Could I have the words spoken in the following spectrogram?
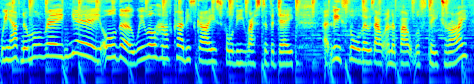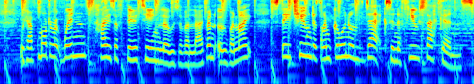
we have no more rain, yay! Although we will have cloudy skies for the rest of the day. At least all those out and about will stay dry. We have moderate winds, highs of 13, lows of 11 overnight. Stay tuned as I'm going on the decks in a few seconds.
